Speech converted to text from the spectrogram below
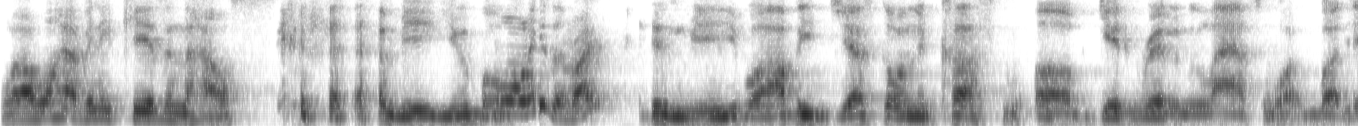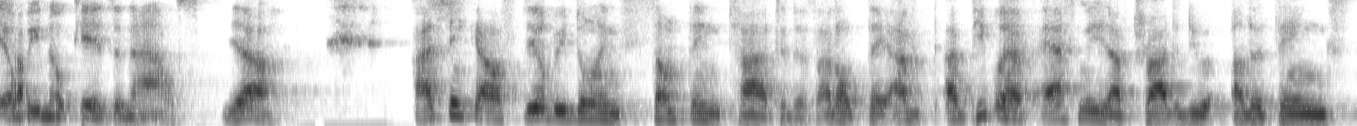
well, I won't have any kids in the house. Me, and you both. You won't either, right? Me, and you well, I'll be just on the cusp of getting rid of the last one, but there'll be no kids in the house. Yeah. I think I'll still be doing something tied to this. I don't think I've I, people have asked me and I've tried to do other things.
